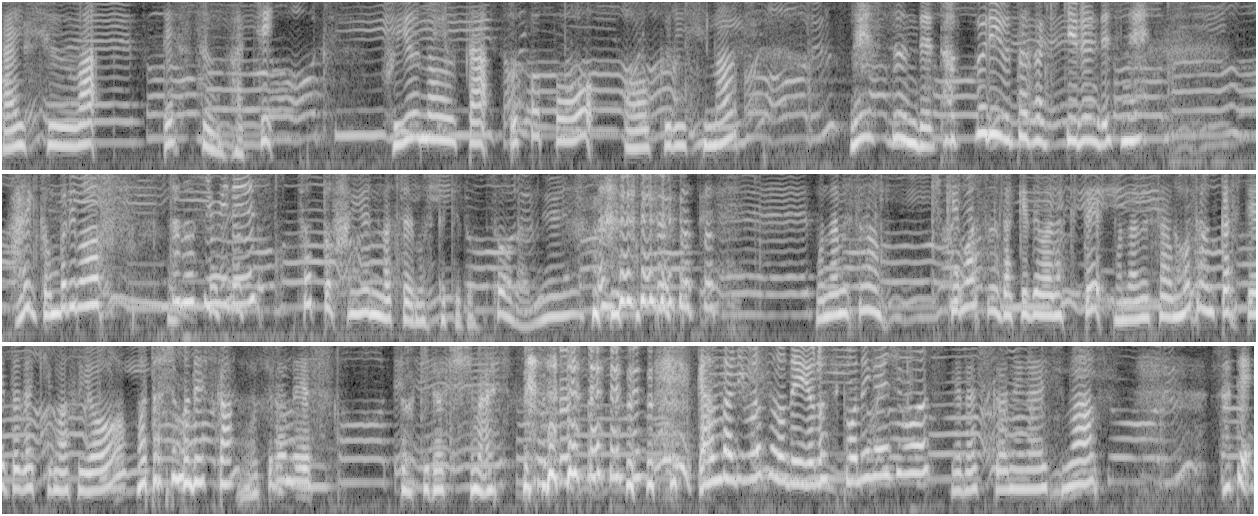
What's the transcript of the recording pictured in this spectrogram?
来週はレッスン8冬の歌ウポポをお送りします。レッスンでたっぷり歌が聴けるんですね。はい頑張ります。楽しみです。ちょっと冬になっちゃいましたけど。そうだね。もなみさん聞けますだけではなくてもなみさんも参加していただきますよ。私もですか？もちろんですドキドキします。頑張りますのでよろしくお願いします。よろしくお願いします。さて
